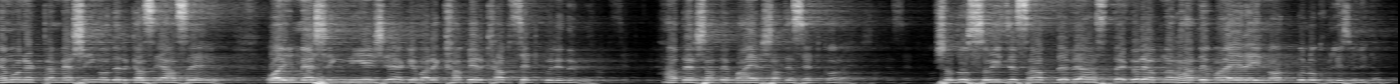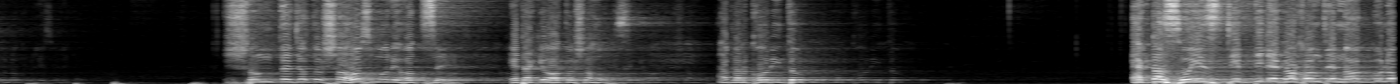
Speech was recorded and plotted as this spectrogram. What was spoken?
এমন একটা মেশিন ওদের কাছে আছে ওই মেশিন নিয়ে এসে একেবারে খাপের খাপ সেট করে দেবে। হাতের সাথে, পায়ের সাথে সেট করা শুধু সুইচে চাপ দেবে, আস্তে করে আপনার হাতে, পায়ের এই নখগুলো খুলে চলে যাবে। শুনতে যত সহজ মনে হচ্ছে, এটা কি অত সহজ? আপনার করি তো। একটা সুইচ টিপ দিলে কখন যে নখগুলো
